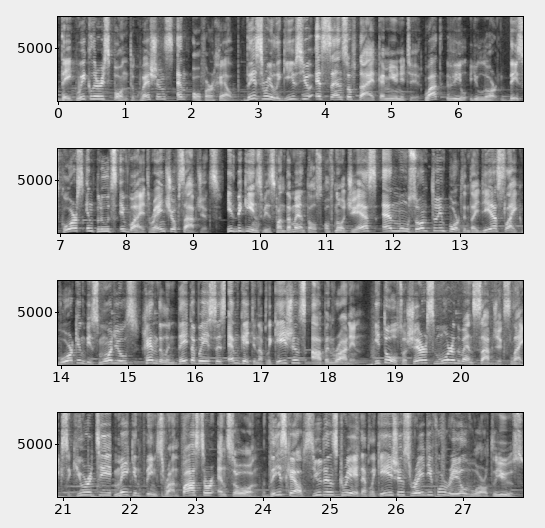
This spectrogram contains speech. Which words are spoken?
They quickly respond to questions and offer help. This really gives you a sense of tight community. What will you learn? This course includes a wide range of subjects. It begins with fundamentals of Node.js and moves on to important ideas like working with modules, handling databases and getting applications up and running. It also shares more advanced subjects like security, making things run faster and so on. This helps students create applications ready for real-world use.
